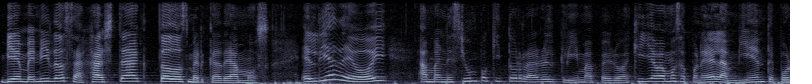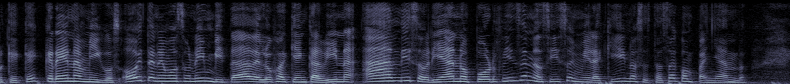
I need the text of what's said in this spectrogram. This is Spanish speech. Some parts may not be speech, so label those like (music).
Bienvenidos a hashtag Todos Mercadeamos. El día de hoy amaneció un poquito raro el clima, pero aquí ya vamos a poner el ambiente, porque ¿qué creen amigos? Hoy tenemos una invitada de lujo aquí en cabina, Andy Soriano, por fin se nos hizo y mira aquí nos estás acompañando.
